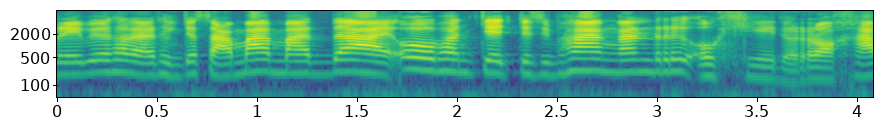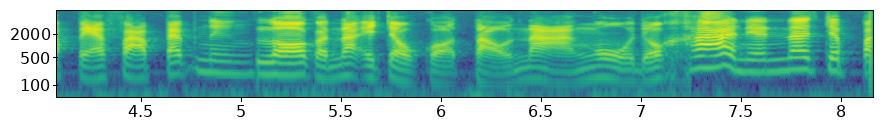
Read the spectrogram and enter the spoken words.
เรเวลเท่าไหร่ถึงจะสามารถมาได้โอ้พันเจ็ดเจ็ดสิบห้างั้นหรือโอเคเดี๋ยวรอค่าแป๊บฟ้าแป๊บหนึ่งรอก่อนนะไอ้เจ้าเกาะเต่าหนาโง่เดี๋ยวข้าเนี่ยน่าจะไป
